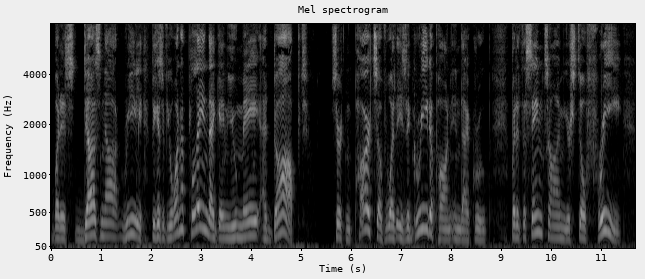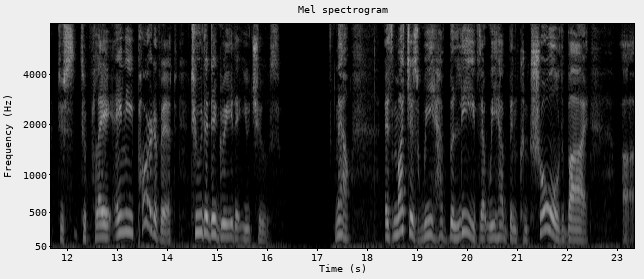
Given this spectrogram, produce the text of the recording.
but it does not really, because if you want to play in that game, you may adopt certain parts of what is agreed upon in that group, but at the same time, you're still free to, to play any part of it to the degree that you choose. Now, as much as we have believed that we have been controlled by uh,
